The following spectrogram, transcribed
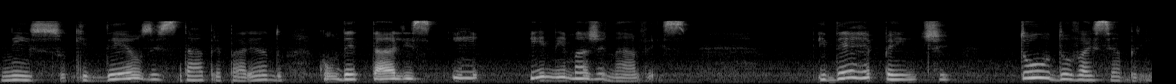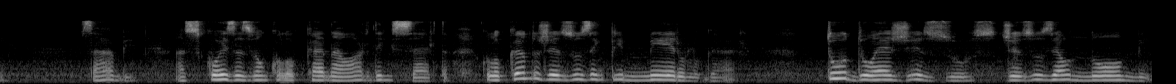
nisso que Deus está preparando com detalhes inimagináveis e de repente tudo vai se abrir, sabe? As coisas vão colocar na ordem certa, colocando Jesus em primeiro lugar. Tudo é Jesus. Jesus é o nome.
